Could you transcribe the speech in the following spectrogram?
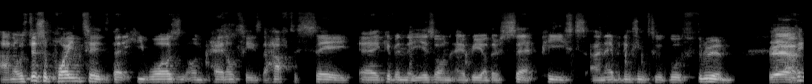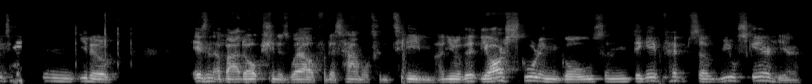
And I was disappointed that he wasn't on penalties. I have to say, uh, given that he is on every other set piece and everything seems to go through him. Yeah. I think, you know, isn't a bad option as well for this Hamilton team. And you know, they, they are scoring goals, and they gave Hibs a real scare here.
